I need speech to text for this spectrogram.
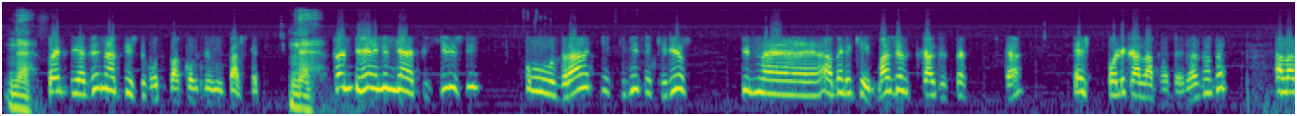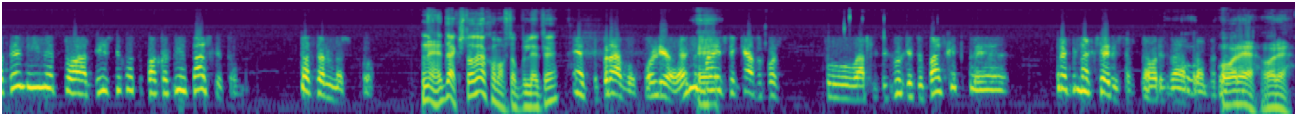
Ναι. Το NBA δεν είναι αντίστοιχο του παγκόσμιου μπάσκετ. Ναι. Το NBA είναι μια επιχείρηση που δρά και κινείται κυρίως στην ε, Αμερική. Μάζευε του καλύτερου φυσικά, έχει πολύ καλά αποτελέσματα, αλλά δεν είναι το αντίστοιχο του παγκοσμίου μπάσκετ όμω. Το θέλω να σου πω. Ναι, εντάξει, το δέχομαι αυτό που λέτε. Έτσι, μπράβο, πολύ ωραία. Ε, Μα είσαι άνθρωπος του αθλητικού και του μπάσκετ, ε, πρέπει να ξέρεις αυτά ορισμένα πράγματα. Ωραία, ωραία.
